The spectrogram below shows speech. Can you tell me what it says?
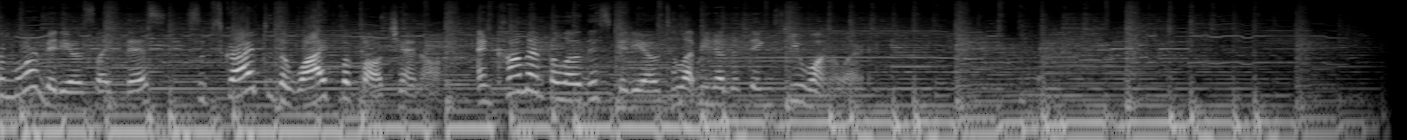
For more videos like this, subscribe to the Y Football channel and comment below this video to let me know the things you want to learn.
